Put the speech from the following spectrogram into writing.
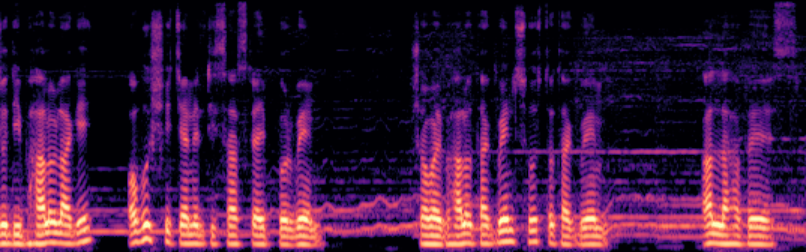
যদি ভালো লাগে, অবশ্যই চ্যানেলটি সাবস্ক্রাইব করবেন। সবাই ভালো থাকবেন, সুস্থ থাকবেন। আল্লাহ হাফেজ।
